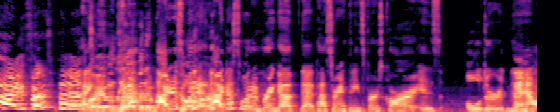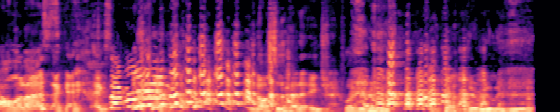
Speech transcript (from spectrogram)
right, first pet. Why y'all laughing at my I just want to. I just want to bring up that Pastor Anthony's first car is older than, Than all of us. Okay. Except for him. It also had an eight track player. it really did.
